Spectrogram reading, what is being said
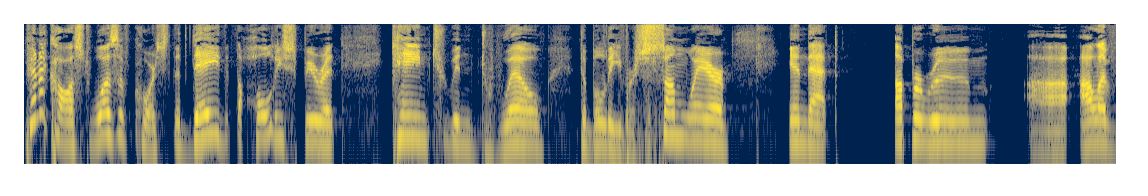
Pentecost was, of course, the day that the Holy Spirit came to indwell the believer. Somewhere in that upper room, uh, Olive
